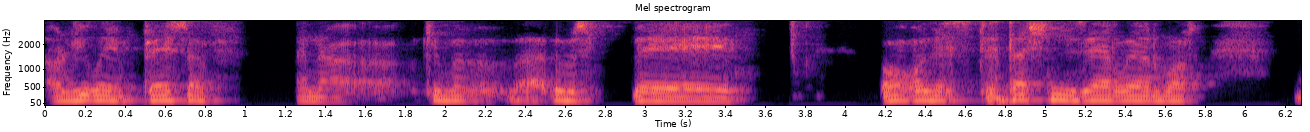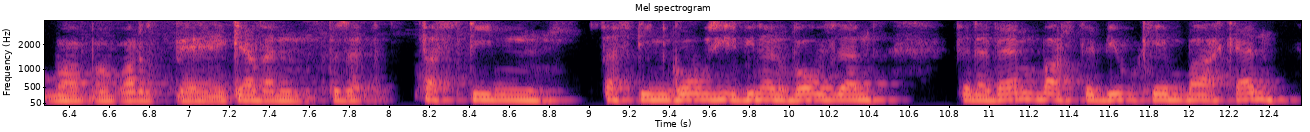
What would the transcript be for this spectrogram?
are really impressive. And uh, there was uh, all the statisticians earlier were were, were uh, given was it 15, 15 goals he's been involved in for November. Fabio came back in, and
